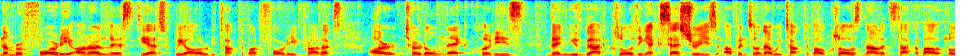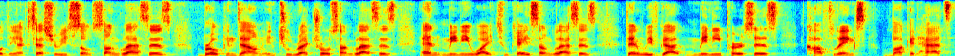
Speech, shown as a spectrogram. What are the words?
Number 40 on our list, yes, we already talked about 40 products, are turtleneck hoodies. Then you've got clothing accessories. Up until now, we talked about clothes. Now let's talk about clothing accessories. So sunglasses, broken down into retro sunglasses and mini Y2K sunglasses. Then we've got mini purses, cufflinks, bucket hats,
